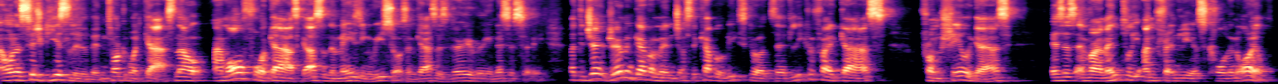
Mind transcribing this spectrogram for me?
I want to switch gears a little bit and talk about gas. Now, I'm all for gas. Gas is an amazing resource and gas is very, very necessary. But the German government just a couple of weeks ago said liquefied gas from shale gas is as environmentally unfriendly as coal and oil.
